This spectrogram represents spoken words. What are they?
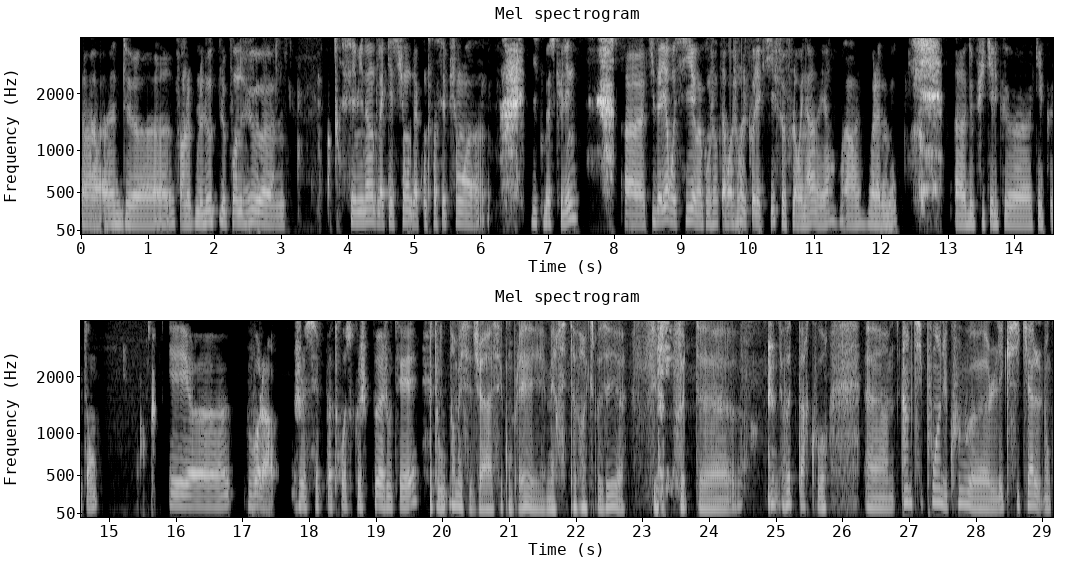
de, enfin le, le, le, point de vue féminin de la question de la contraception dite masculine. Euh, qui d'ailleurs aussi, ma conjointe a rejoint le collectif Florina d'ailleurs, voilà nommé, euh, depuis quelques, quelques temps. Et euh, voilà, je sais pas trop ce que je peux ajouter. Non mais c'est déjà assez complet et merci d'avoir exposé votre votre parcours. Euh, un petit point du coup euh, lexical. Donc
